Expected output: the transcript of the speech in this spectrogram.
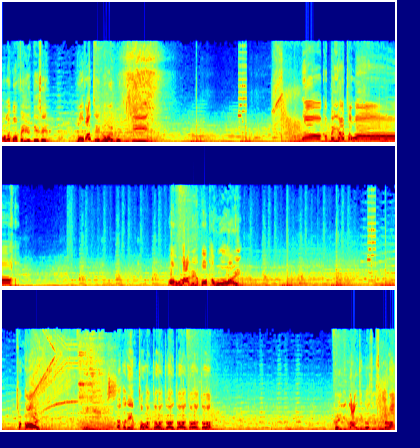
我諗我飛遠啲先，攞翻正個位會易啲。哇！咁尾啊，走啊！哇，好難喺個膊頭嗰個位，衝過去，一個點，走人，走人，走人，走人，走人，走人。佢已經冷靜咗少少噶啦.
